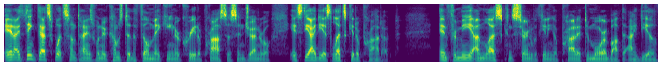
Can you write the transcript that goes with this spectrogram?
And I think that's what sometimes when it comes to the filmmaking or creative process in general, it's the idea is let's get a product. And for me, I'm less concerned with getting a product and more about the idea of,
